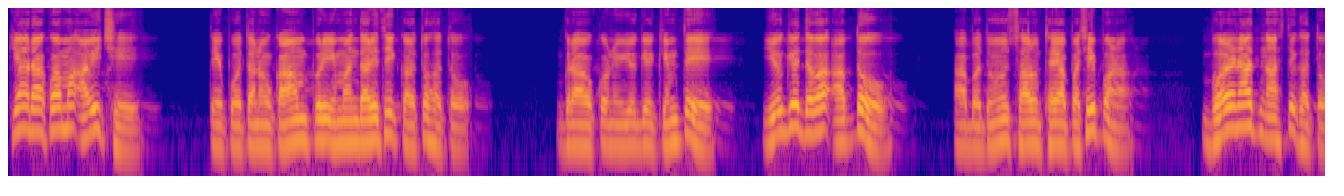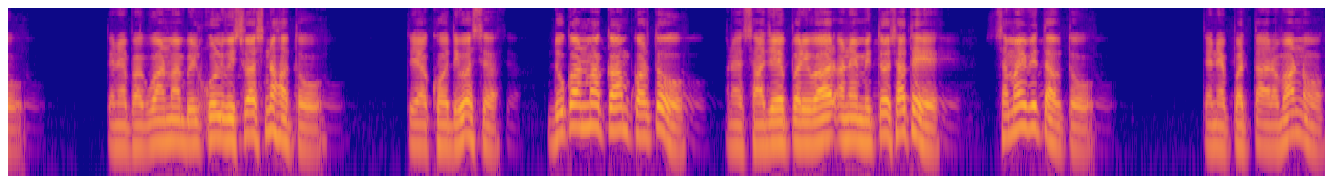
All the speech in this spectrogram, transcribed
ક્યાં રાખવામાં આવી છે. તે પોતાનું કામ પૂરી ઈમાનદારીથી કરતો હતો. ગ્રાહકોને યોગ્ય કિંમતે યોગ્ય દવા આપતો આ બધું સારું થયા પછી પણ ભોળેનાથ નાસ્તિક હતો. તેને ભગવાનમાં બિલકુલ વિશ્વાસ ન હતો. તે આખો દિવસ દુકાનમાં કામ કરતો અને સાંજે પરિવાર અને મિત્રો સાથે સમય વિતાવતો. તેને પત્તા રમવાનો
